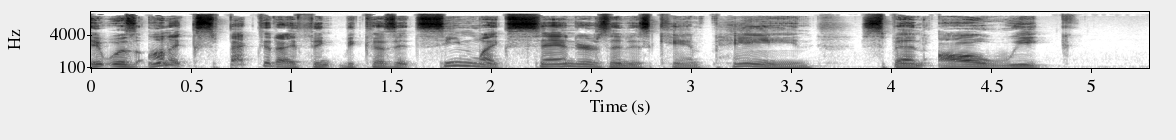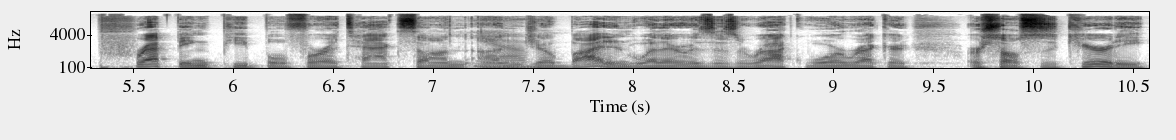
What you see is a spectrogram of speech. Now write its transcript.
it was unexpected, I think, because it seemed like Sanders and his campaign spent all week prepping people for attacks on, yeah. on Joe Biden, whether it was his Iraq war record or Social Security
